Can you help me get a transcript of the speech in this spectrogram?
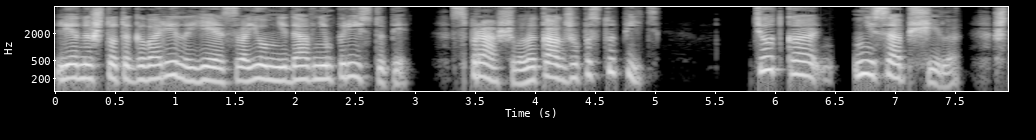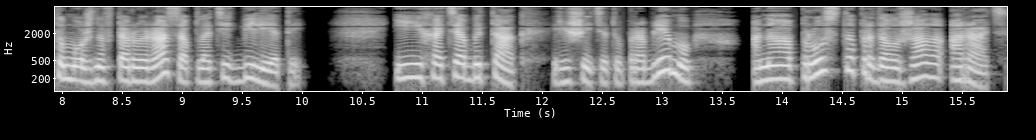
Лена что-то говорила ей о своем недавнем приступе, спрашивала, как же поступить. Тетка не сообщила, что можно второй раз оплатить билеты, И хотя бы так решить эту проблему, она просто продолжала орать.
